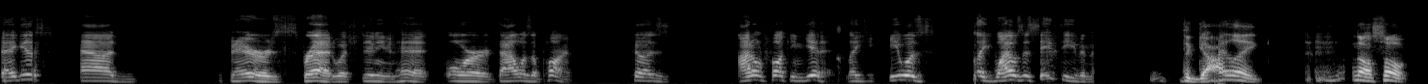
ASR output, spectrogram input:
Vegas had Bears spread, which didn't even hit, or that was a punt. Because I don't fucking get it. Like he was like, why was it safety even? the guy like no, so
